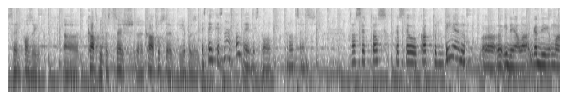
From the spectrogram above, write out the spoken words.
sevi pazīt. Kāds bija tas ceļš, kā tu sevi iepazini? Es teiktu, ka es neesmu pabeigusi to procesu. Tas ir tas, kas tev katru dienu, uh, ideālā gadījumā,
